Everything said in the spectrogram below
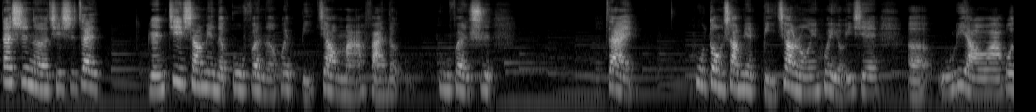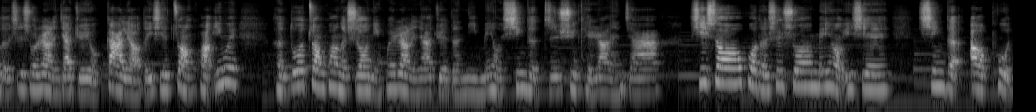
但是呢，其实，在人际上面的部分呢，会比较麻烦的部分是在。互动上面比较容易会有一些呃无聊啊，或者是说让人家觉得有尬聊的一些状况，因为很多状况的时候，你会让人家觉得你没有新的资讯可以让人家吸收，或者是说没有一些新的 output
